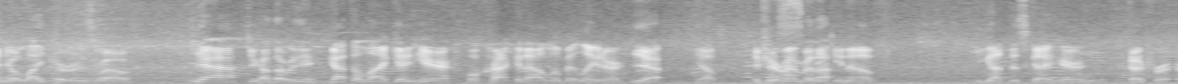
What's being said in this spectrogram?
and your Leica as well. Yeah. Do you have that with you? Got the Leica in here. We'll crack it out a little bit later. Yeah. Yep. If you remember that- Speaking of, you got this guy here. Go for it.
